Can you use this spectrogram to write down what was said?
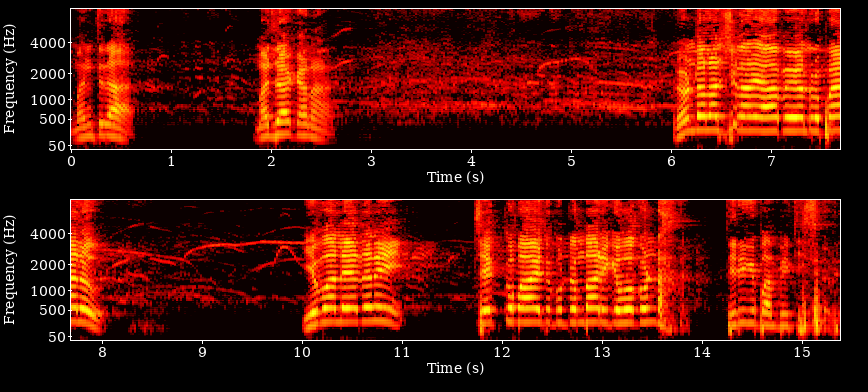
మంత్రా మజాకనా? రెండు లక్షల యాభై వేల రూపాయలు ఇవ్వలేదని చెక్కు బాధిత కుటుంబానికి ఇవ్వకుండా తిరిగి పంపించేశాడు.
